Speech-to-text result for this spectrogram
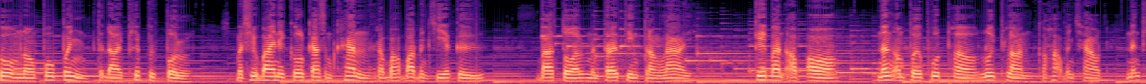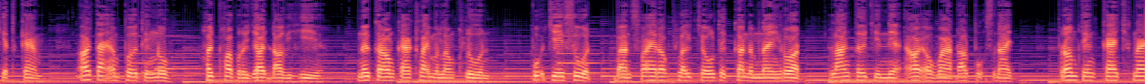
គោលបំណងពោពេញទៅដោយភាពពឹសពុលមធ្យោបាយនៃគោលការណ៍សំខាន់របស់បទបញ្ជាគឺ បើទាល់មិនត្រូវទៀងត្រង់ឡើយគេបានអបអរ និងអំពើភូតផលលួចប្លន់កុហកបញ្ឆោត និងឃាតកម្មឲ្យតែអំពើទាំងនោះហុចផលប្រយោជន៍ដល់វិហារនៅក្រោមការខ្លាចបន្លំខ្លួន ពួកជេសួត បានស្វែងរកផ្លូវចូលទៅកាន់តំណែងរដ្ឋឡើងទៅជាអ្នកឲ្យអវាទដល់ពួកស្ដេចព្រមទាំងកែច្នៃ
